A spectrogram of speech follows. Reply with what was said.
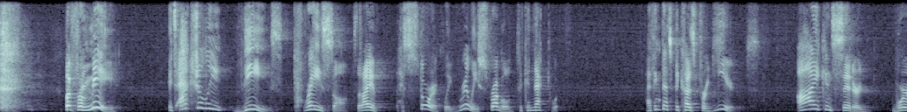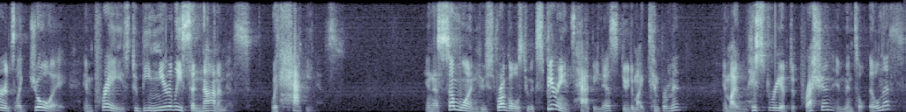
but for me, it's actually these praise songs that I have historically really struggled to connect with. I think that's because for years, I considered words like joy and praise to be nearly synonymous with happiness. And as someone who struggles to experience happiness due to my temperament and my history of depression and mental illness,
